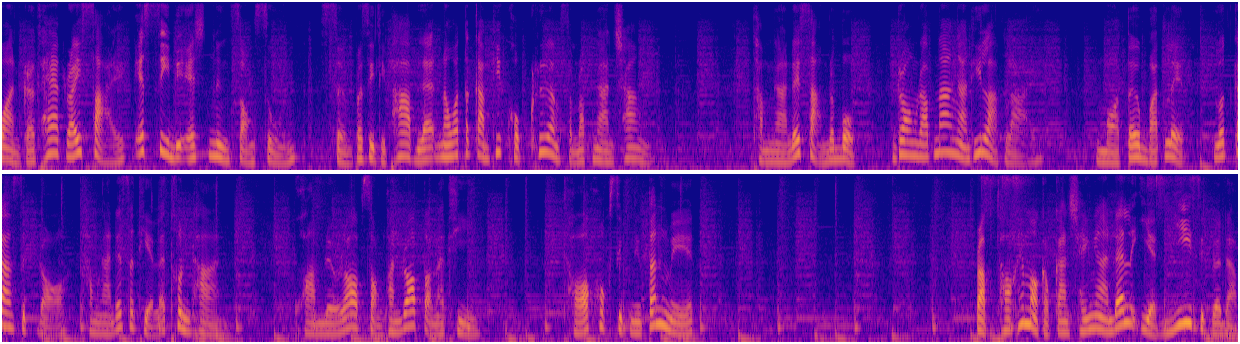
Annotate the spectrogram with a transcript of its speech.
ว่านกระแทกไร้สาย SCDH 120 เสริมประสิทธิภาพและนวัตกรรมที่ครบเครื่องสำหรับงานช่าง ทำงานได้ 3 ระบบ รองรับหน้างานที่หลากหลาย มอเตอร์บัตเลตลดการสึกหรอ ทำงานได้เสถียรและทนทาน ความเร็วรอบ 2,000 รอบต่อนาที ทอร์ก60 นิวตันเมตร ปรับทอร์กให้เหมาะกับการใช้งานได้ละเอียด 20 ระดับ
